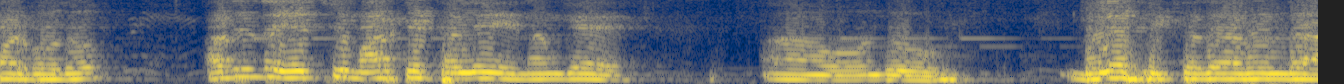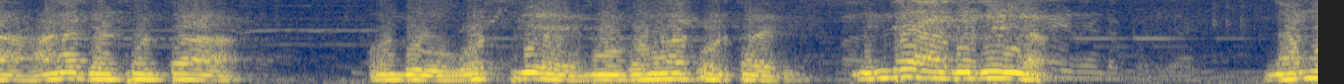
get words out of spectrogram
ಮಾಡ್ಬೋದು. ಅದರಿಂದ ಹೆಚ್ಚು ಮಾರ್ಕೆಟ್ ನಮಗೆ ಒಂದು ಬೆಲೆ ಸಿಗ್ತದೆ. ಅದರಿಂದ ಹಣ ಗಳಿಸೋಂಥ ಒಂದು ಒತ್ತಿಗೆ ನಾವು ಗಮನ ಕೊಡ್ತಾ ಇದ್ವಿ ಹಿಂದೆ ಆಗಿರ್ಲಿಲ್ಲ. ನಮ್ಮ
